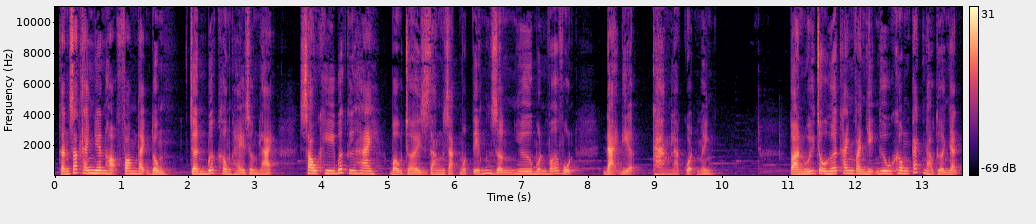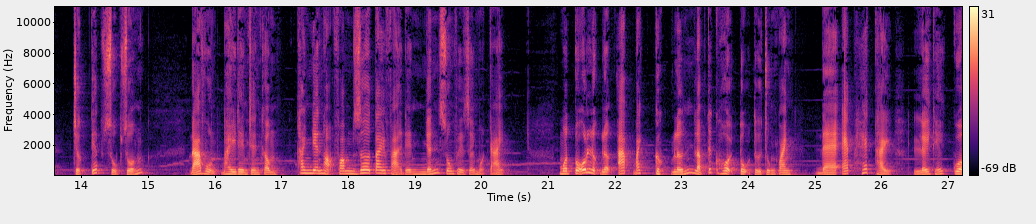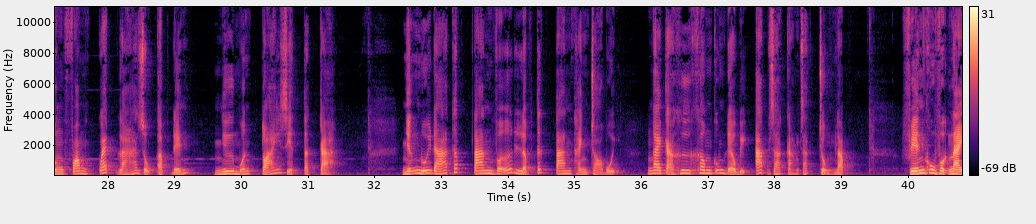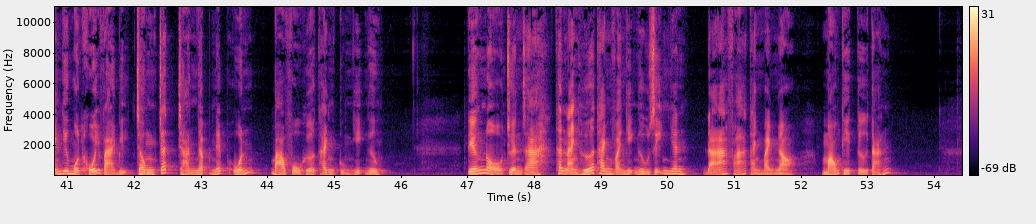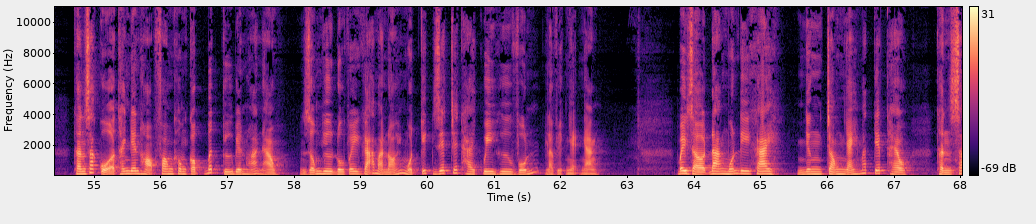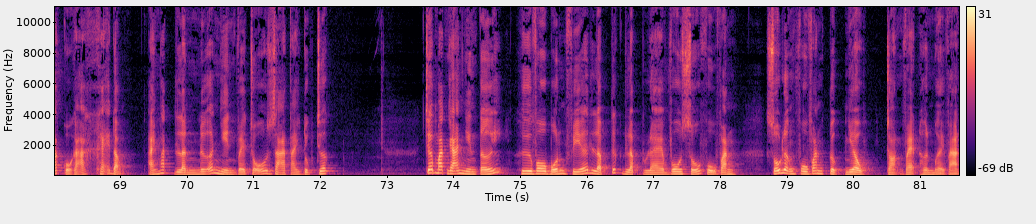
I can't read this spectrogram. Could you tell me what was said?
Thần sắc thanh niên họ Phong lạnh đùng, chân bước không hề dừng lại. Sau khi bước thứ hai, bầu trời răng rặc một tiếng dường như muốn vỡ vụn, đại địa càng là cuộn mình. Toàn núi chỗ hứa thanh và nhị ngưu không cách nào thừa nhận, trực tiếp sụp xuống. Đá vụn bay lên trên không, thanh niên họ Phong giơ tay phải lên nhấn xuống phía dưới một cái. Một cỗ lực lượng áp bách cực lớn lập tức hội tụ từ chung quanh, đè ép hết thảy, lấy thế cuồng phong quét lá rụng ập đến, như muốn toái diệt tất cả. Những núi đá thấp tan vỡ lập tức tan thành trò bụi, ngay cả hư không cũng đều bị áp ra cảm giác trùng lập. Phiến khu vực này như một khối vải bị trồng chất tràn nhập nếp uốn, bao phủ hứa thanh cùng nhị ngưu. Tiếng nổ truyền ra, thân ảnh hứa thanh và nhị ngưu dĩ nhân đã phá thành mảnh nhỏ, máu thịt tứ tán. Thần sắc của thanh niên họ Phong không có bất cứ biến hóa nào, giống như đối với gã mà nói một kích giết chết hai quy hư vốn là việc nhẹ nhàng. Bây giờ đang muốn đi khai, nhưng trong nháy mắt tiếp theo, thần sắc của gã khẽ động, ánh mắt lần nữa nhìn về chỗ ra tay đúc trước. Trước mắt gã nhìn tới, hư vô bốn phía lập tức lập lè vô số phù văn. Số lượng phù văn cực nhiều, trọn vẹn hơn 10 vạn.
